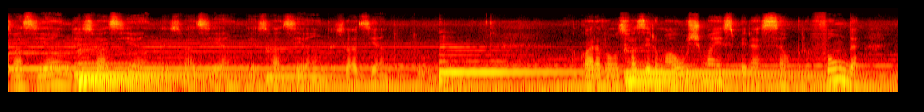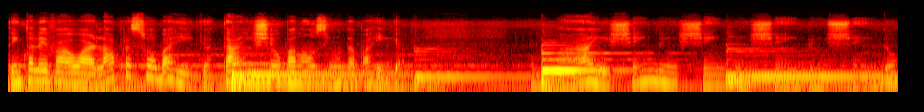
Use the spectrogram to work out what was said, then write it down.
esvaziando, esvaziando, esvaziando, esvaziando, esvaziando tudo. Agora vamos fazer uma última respiração profunda. Tenta levar o ar lá para sua barriga, tá? Encher o balãozinho da barriga. Vamos lá, enchendo enchendo, enchendo, enchendo.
